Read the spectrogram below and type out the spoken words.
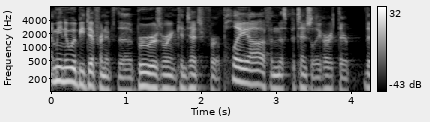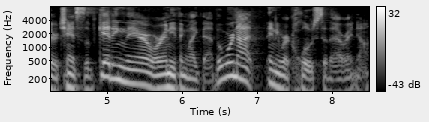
I mean, it would be different if the Brewers were in contention for a playoff and this potentially hurt their their chances of getting there or anything like that. But we're not anywhere close to that right now.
